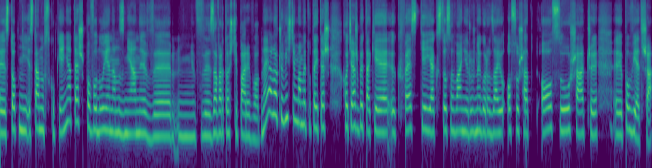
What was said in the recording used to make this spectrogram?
y, stopni stanów skupienia też powoduje nam zmiany w, mm, w zawartości pary wodnej, ale oczywiście mamy tutaj też chociażby takie y, kwestie jak stosowanie różnego rodzaju osusza, osuszaczy y, powietrza.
